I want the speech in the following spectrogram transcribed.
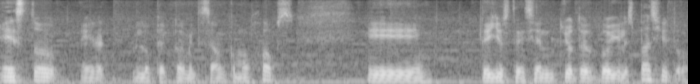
Esto era lo que actualmente se llaman como hubs. Eh, ellos te decían, yo te doy el espacio y todo.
